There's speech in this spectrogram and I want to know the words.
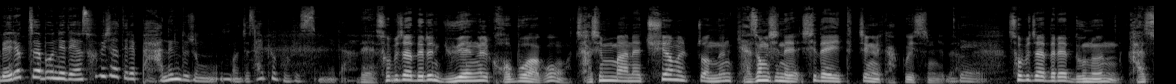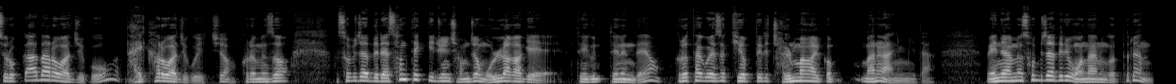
매력 자본에 대한 소비자들의 반응도 좀 먼저 살펴보겠습니다. 네. 소비자들은 유행을 거부하고 자신만의 취향을 쫓는 개성 시대의 특징을 갖고 있습니다. 네. 소비자들의 눈은 갈수록 까다로워지고 날카로워지고 있죠. 그러면서 소비자들의 선택 기준이 점점 올라가게 되, 는데요 그렇다고 해서 기업들이 절망할 것만은 아닙니다. 왜냐하면 소비자들이 원하는 것들은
